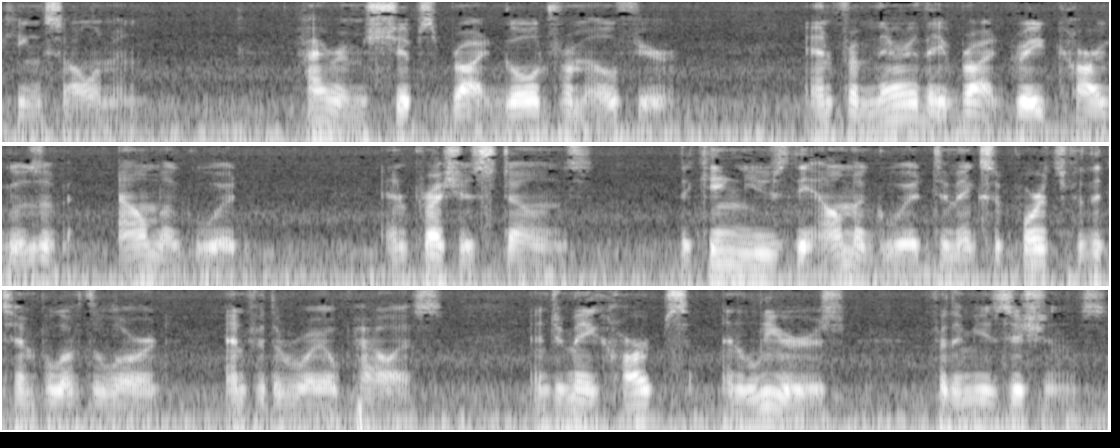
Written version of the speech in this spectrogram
King Solomon. Hiram's ships brought gold from Ophir, and from there they brought great cargoes of almug wood and precious stones. The king used the almug wood to make supports for the temple of the Lord and for the royal palace, and to make harps and lyres for the musicians.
